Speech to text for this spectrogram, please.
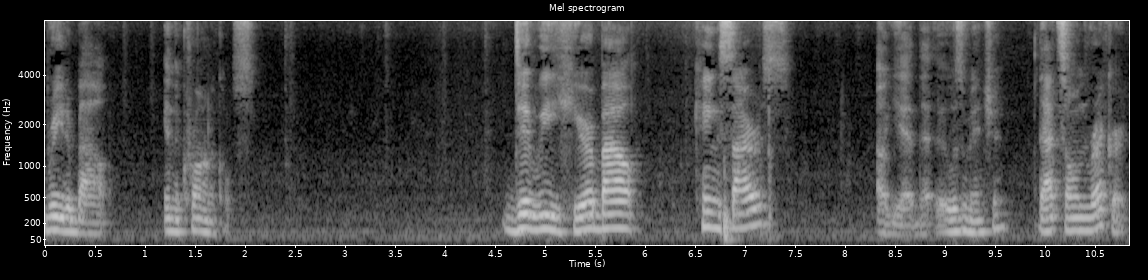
read about in the Chronicles? Did we hear about King Cyrus? Oh, yeah, that, it was mentioned. That's on record.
